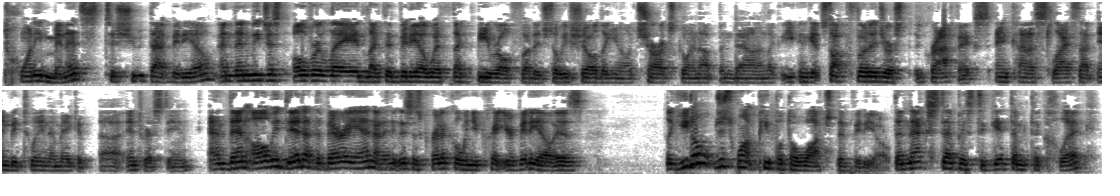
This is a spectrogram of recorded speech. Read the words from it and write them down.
20 minutes to shoot that video and then we just overlaid like the video with like b-roll footage so we showed like you know charts going up and down and like you can get stock footage or graphics and kind of slice that in between to make it uh, interesting and then all we did at the very end and i think this is critical when you create your video is like you don't just want people to watch the video. The next step is to get them to click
